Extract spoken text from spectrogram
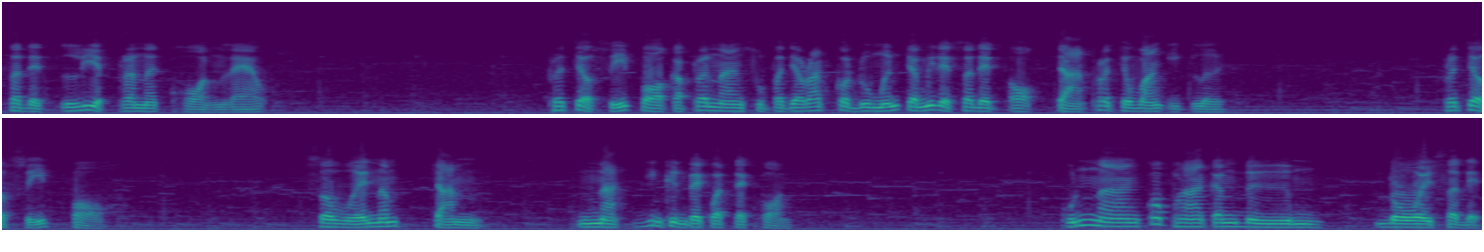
เสด็จเลียบพระนครแล้ว พระเจ้าสีปอกับพระนางสุปยรัตก็ดูเหมือนจะไม่ได้เสด็จออกจากพระราชวังอีกเลย พระเจ้าสีปอเสวยน้ำจันทร์หนักยิ่งขึ้นไปกว่าแต่ก่อน ขุนนางก็พากันดื่มโดยเสด็จ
